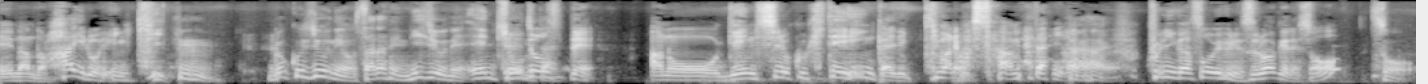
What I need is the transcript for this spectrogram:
えーなんだろう、廃炉延期。うん。60年をさらに20年延長延みたいな。長って、あのー、原子力規定委員会で決まりました、みたいな。はいはい国がそういうふうにするわけでしょ？そ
